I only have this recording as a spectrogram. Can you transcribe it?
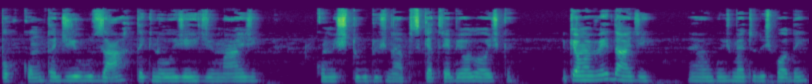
por conta de usar tecnologias de imagem como estudos na psiquiatria biológica, o que é uma verdade. Né? Alguns métodos podem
